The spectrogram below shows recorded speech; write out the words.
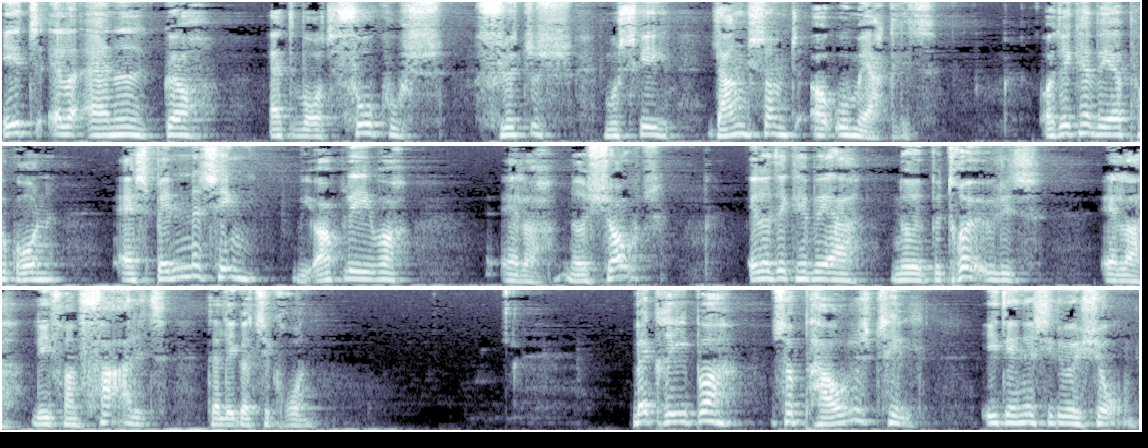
Et eller andet gør, at vort fokus flyttes måske langsomt og umærkeligt. Og det kan være på grund af spændende ting, vi oplever, eller noget sjovt, eller det kan være noget bedrøveligt, eller ligefrem farligt, der ligger til grund. Hvad griber så Paulus til i denne situation,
